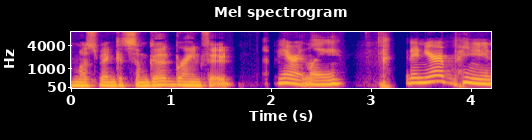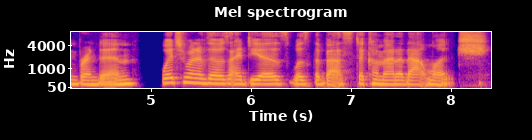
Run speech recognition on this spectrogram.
Must have been some good brain food. apparently. But in your opinion, Brendan, which one of those ideas was the best to come out of that lunch?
